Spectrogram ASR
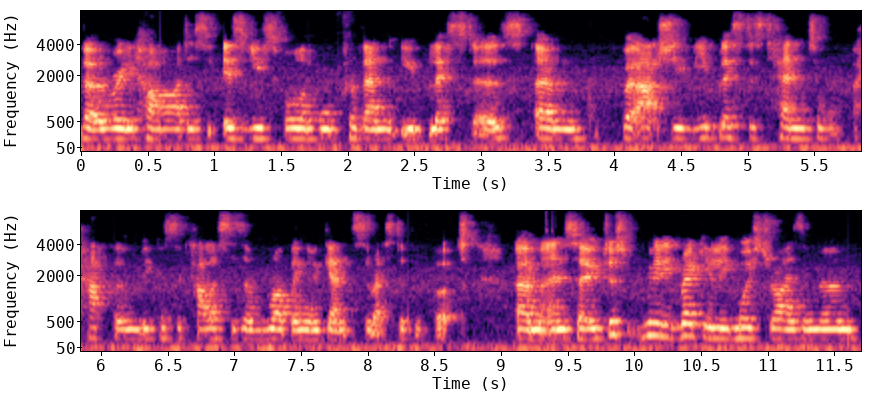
that are really hard is, is useful and will prevent you blisters, um, but actually your blisters tend to happen because the calluses are rubbing against the rest of the foot. Um, and so just really regularly moisturising them,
